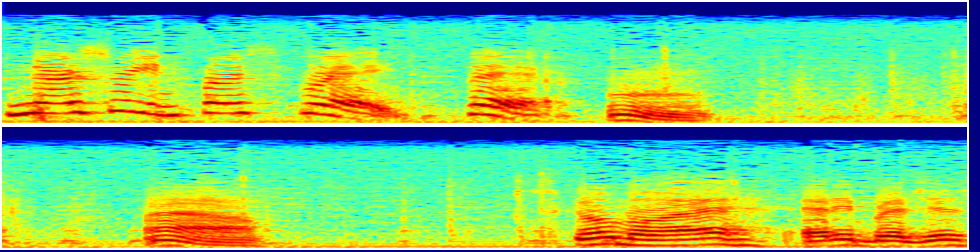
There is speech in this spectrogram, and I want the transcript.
Nursery and first grade. There. Hmm. Well, schoolboy Eddie Bridges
